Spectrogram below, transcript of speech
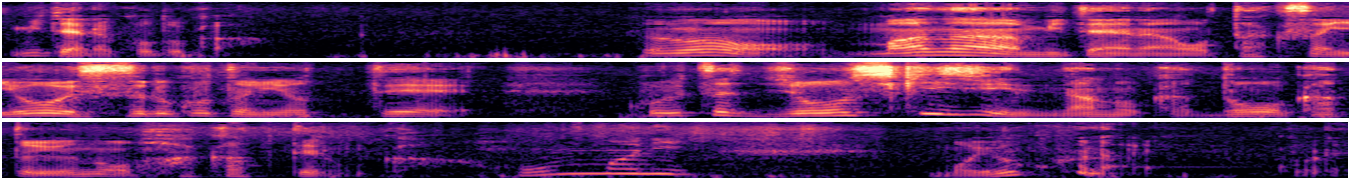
みたいなことか。そのマナーみたいなのをたくさん用意することによってこいつは常識人なのかどうかというのを測ってるのか。ほんまにもう良くない？これ、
